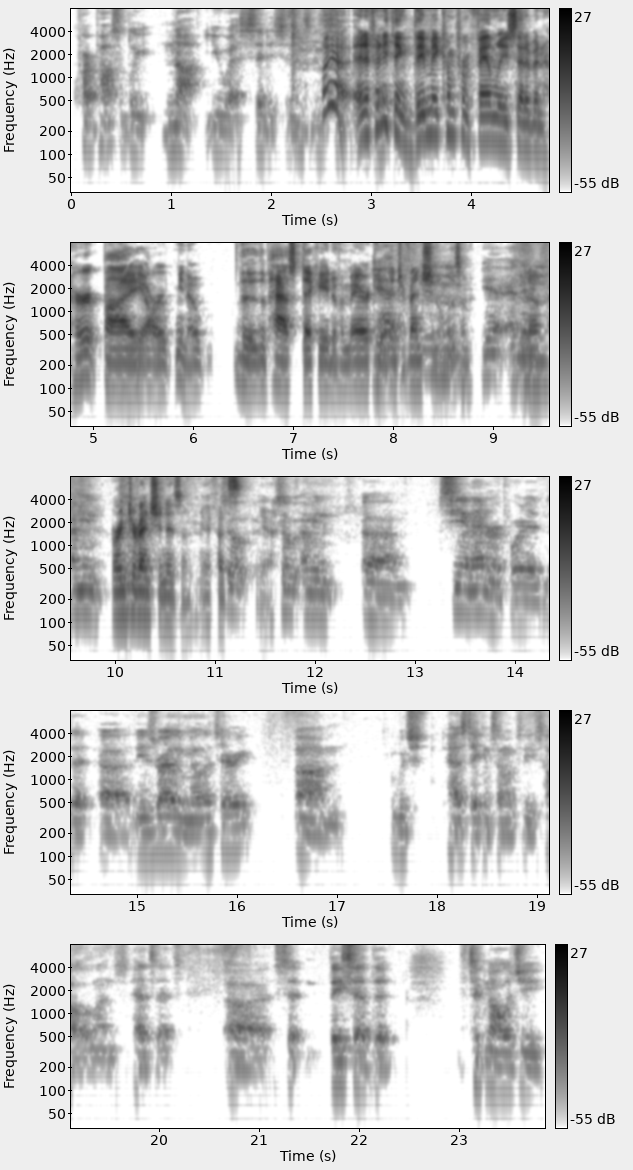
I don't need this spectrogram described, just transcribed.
quite possibly not U.S. citizens. Oh yeah, and if anything, they may come from families that have been hurt by our, you know, the the past decade of American Yeah. interventionism yeah, and you then, know, I mean, or so- interventionism, if that's so, yeah. So I mean, um, CNN reported that uh, the Israeli military, um, which has taken some of these Hololens headsets, uh, said they said that the technology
